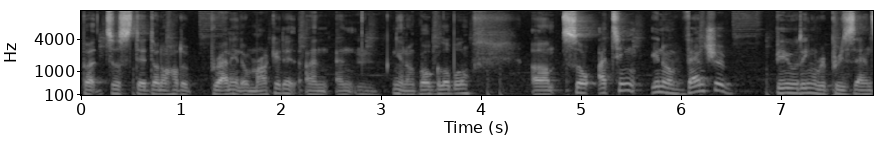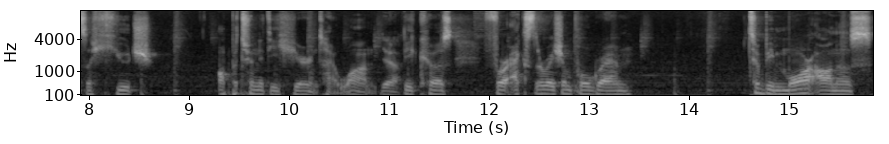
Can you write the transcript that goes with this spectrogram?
but just they don't know how to brand it or market it and and Mm. you know go global um, so I think you know venture building represents a huge opportunity here in Taiwan Yeah. because for acceleration program to be more honest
